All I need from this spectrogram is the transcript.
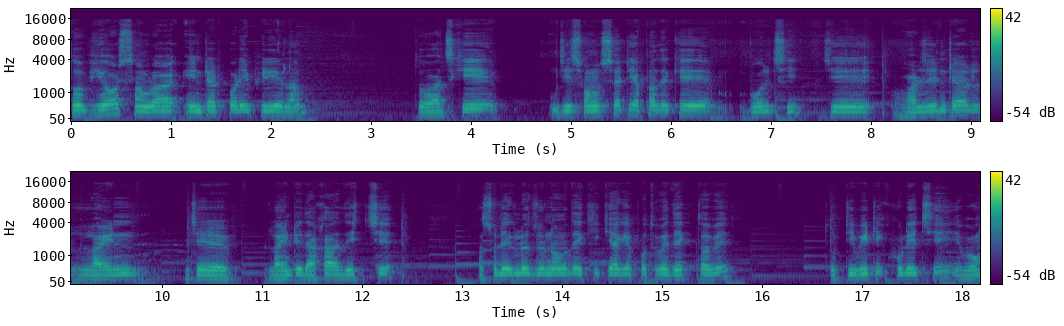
তো ভিওর্স আমরা এন্টার পরে ফিরে এলাম। তো আজকে যে সমস্যাটি আপনাদেরকে বলছি, যে হরিজেন্টাল লাইন যে লাইনটি দেখা দিচ্ছে, আসলে এগুলোর জন্য আমাদের কী কী আগে প্রথমে দেখতে হবে? তো টিভিটি খুলেছি এবং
